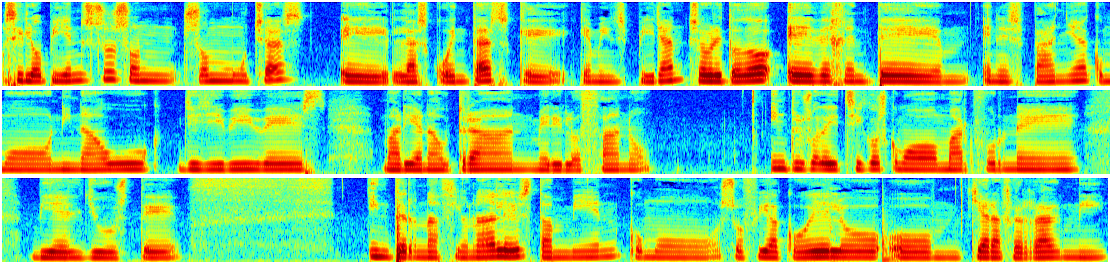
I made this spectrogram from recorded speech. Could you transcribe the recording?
Si lo pienso, son, son muchas eh, las cuentas que, que me inspiran, sobre todo eh, de gente mm, en España como Nina Uk, Gigi Vives, Mariana Utrán, Mary Lozano, incluso de chicos como Marc Fournet, Biel Juste, internacionales también como Sofía Coelho o mm, Chiara Ferragni.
